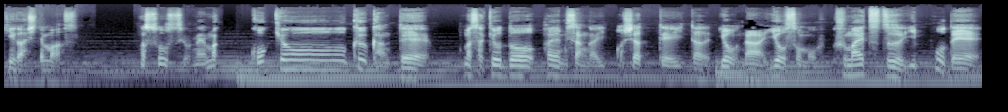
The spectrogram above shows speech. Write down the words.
気がしてます。まあ、そうですよね。まあ、公共空間って、まあ、先ほど、早見さんがおっしゃっていたような要素も踏まえつつ、一方で、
